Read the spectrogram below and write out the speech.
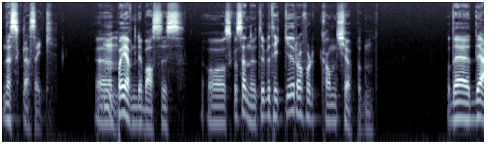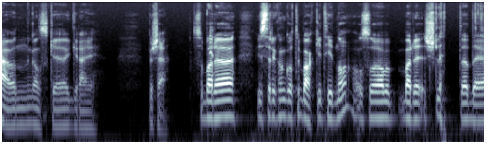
NES Classic Mm. på jevnlig basis. Og skal sende ut i butikker, og folk kan kjøpe den. Og det, det er jo en ganske grei beskjed. Så bare, hvis dere kan gå tilbake i tid nå, og så bare slette det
